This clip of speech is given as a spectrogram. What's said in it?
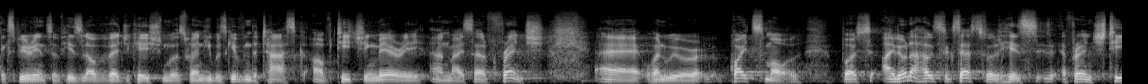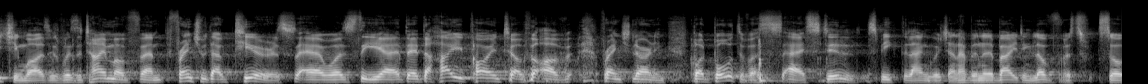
experience of his love of education was when he was given the task of teaching Mary and myself French uh, when we were quite small. But I don't know how successful his French teaching was. It was a time of um, French without tears uh, was the, uh, the, the high point of, of French learning. But both of us uh, still speak the language and have an abiding love for it. So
